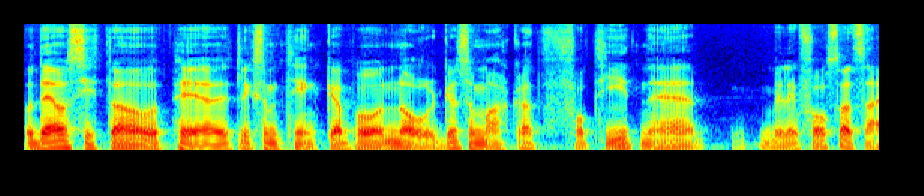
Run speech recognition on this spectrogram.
Og det å sitte og liksom, tenke på Norge som akkurat for tiden er vil jeg fortsatt si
